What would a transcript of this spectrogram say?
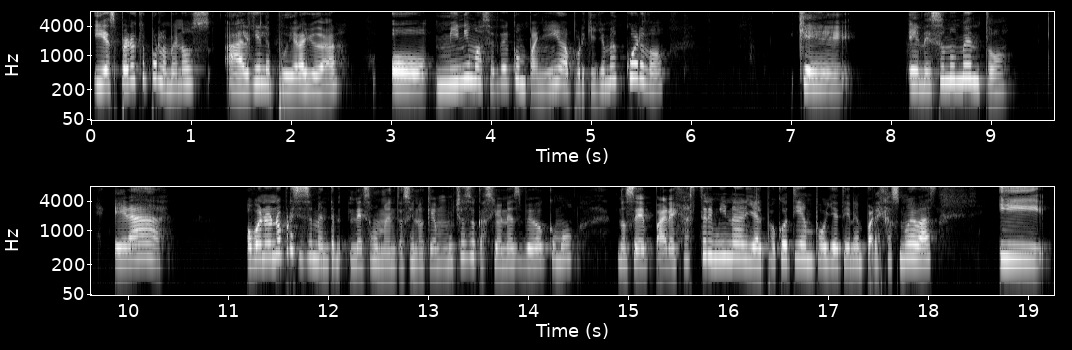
Y espero que por lo menos a alguien le pudiera ayudar, o mínimo hacer de compañía, porque yo me acuerdo que en ese momento era o bueno, no precisamente en ese momento, sino que en muchas ocasiones veo como, no sé, parejas terminan y al poco tiempo ya tienen parejas nuevas y,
